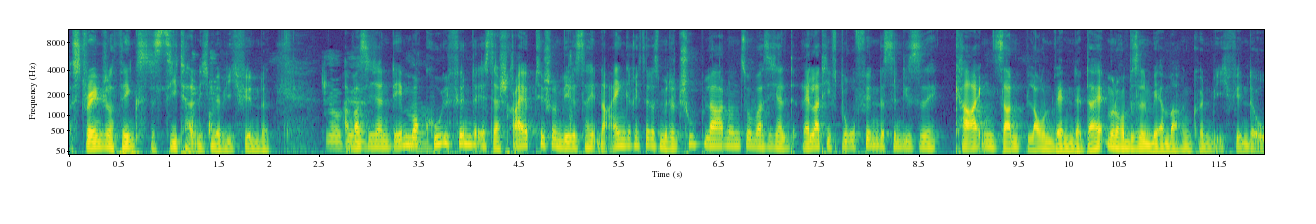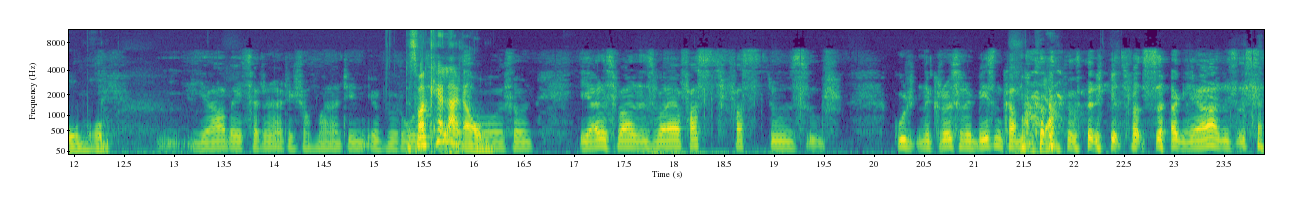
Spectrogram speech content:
Stranger Things, das zieht halt nicht mehr, wie ich finde. Okay. Aber was ich an dem Mock cool finde, ist der Schreibtisch und wie das da hinten eingerichtet ist mit den Schubladen und so. Was ich halt relativ doof finde, sind diese kargen, sandblauen Wände. Da hätten wir noch ein bisschen mehr machen können, wie ich finde, obenrum. Ja, aber jetzt erinnere dich doch mal an den ihr Büro. Das war ein Kellerraum. So, so, ein- ja, das war, das war ja fast, fast so, gut eine größere Besenkammer, Ja. würde ich jetzt fast sagen. Ja, das ist,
